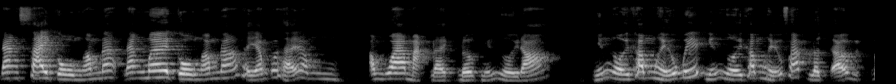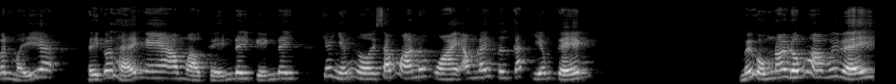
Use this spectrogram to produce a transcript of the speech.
đang say cuồng ông đó đang mê cuồng ông đó thì ông có thể ông ông qua mặt được, được những người đó. Những người không hiểu biết những người không hiểu pháp luật ở bên mỹ á, thì có thể nghe ông ở kiện đi kiện đi. Chứ những người sống ở nước ngoài ông lấy tư cách gì ông kiện? Mỹ phụng nói đúng không quý vị?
